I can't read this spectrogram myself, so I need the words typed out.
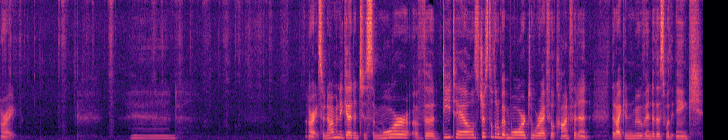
All right. And all right, so now I'm going to get into some more of the details, just a little bit more to where I feel confident that I can move into this with ink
